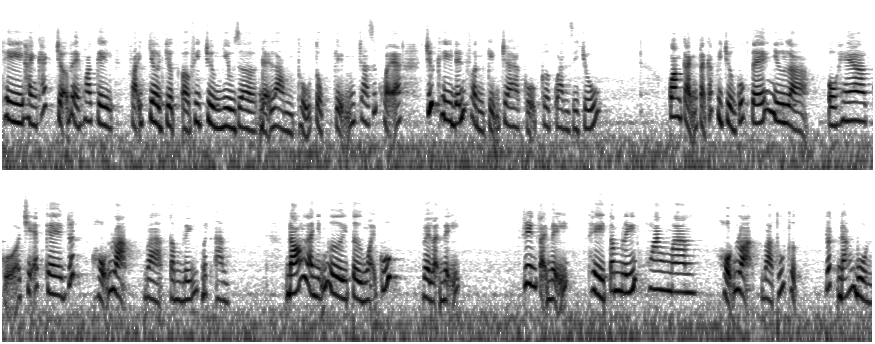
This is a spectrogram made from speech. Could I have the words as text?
thì hành khách trở về Hoa Kỳ phải chờ trực ở phi trường nhiều giờ để làm thủ tục kiểm tra sức khỏe trước khi đến phần kiểm tra của cơ quan di trú. Quan cảnh tại các phi trường quốc tế như là O'Hare của JFK rất hỗn loạn và tâm lý bất an. Đó là những người từ ngoại quốc về lại Mỹ. Riêng tại Mỹ thì tâm lý hoang man, hỗn loạn và thú thực rất đáng buồn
